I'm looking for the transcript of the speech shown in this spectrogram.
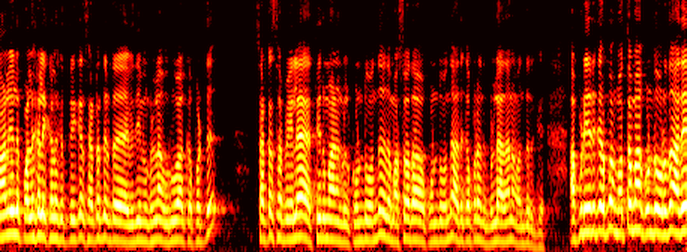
மாநில பல்கலைக்கழகத்துக்கு சட்டத்திட்ட விதிமுறைகள்லாம் உருவாக்கப்பட்டு சட்டசபையில் தீர்மானங்கள் கொண்டு வந்து அந்த மசோதாவை கொண்டு வந்து அதுக்கப்புறம் அந்த பில்லாக தானே வந்திருக்கு. அப்படி இருக்கிறப்ப மொத்தமாக கொண்டு வரதும் அதே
